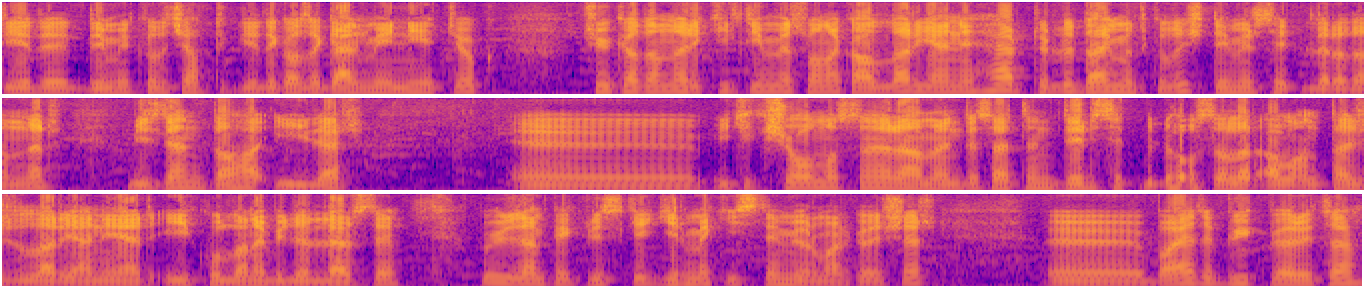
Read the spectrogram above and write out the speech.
diye de demir kılıç yaptık diye de gaza gelmeye niyet yok. Çünkü adamlar ikili team ve sona kaldılar. Yani her türlü diamond kılıç demir setliler adamlar. Bizden daha iyiler. Ee, iki kişi olmasına rağmen de zaten deri set bile olsalar avantajlılar yani eğer iyi kullanabilirlerse. Bu yüzden pek riske girmek istemiyorum arkadaşlar. Ee, Baya da büyük bir harita.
